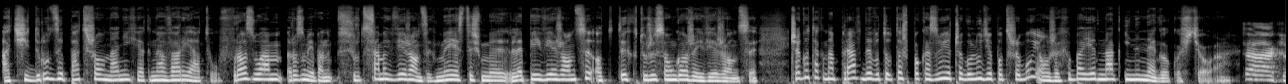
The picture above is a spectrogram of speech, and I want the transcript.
a ci drudzy patrzą na nich jak na wariatów. Rozłam, rozumie pan, wśród samych wierzących. My jesteśmy lepiej wierzący od tych, którzy są gorzej wierzący. Czego tak naprawdę, bo to też pokazuje, czego ludzie potrzebują, że chyba jednak innego kościoła. Tak,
